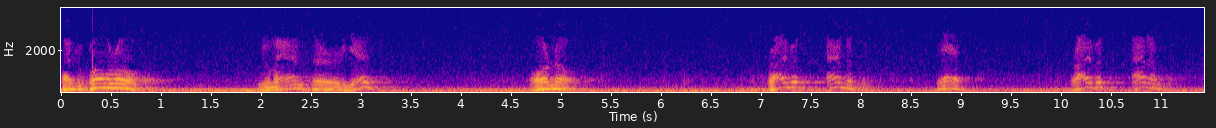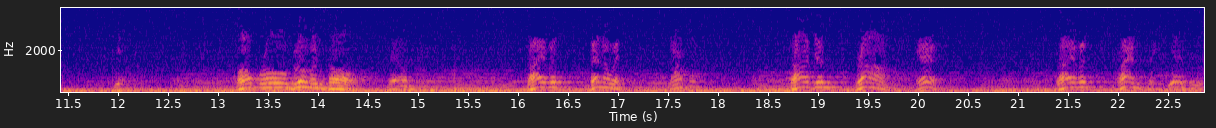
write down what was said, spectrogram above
Shall call the roll. You may answer yes or no. Private Anderson. Yes. Private Adams. Yes. Corporal Blumenthal. Yes. Private Benowitz. Yes, sir? Sergeant Brown. Yes. Private Clancy. Yes, sir.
